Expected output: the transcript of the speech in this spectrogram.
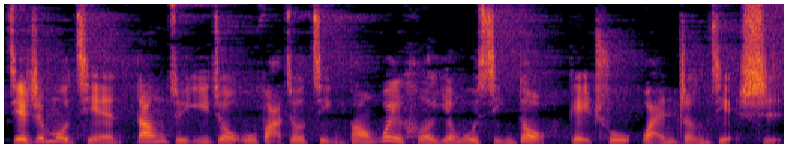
截至目前，当局依旧无法就警方为何延误行动给出完整解释。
